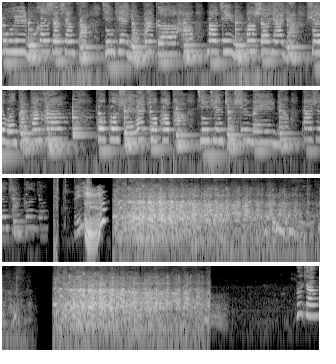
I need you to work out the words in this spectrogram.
沐浴如何香香皂？今天用哪个好？毛巾、羽毛、小鸭鸭，水温刚刚好。泼泼水来搓泡泡，今天真是美妙。大声唱歌扭。嗯。不 Thôi chào.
